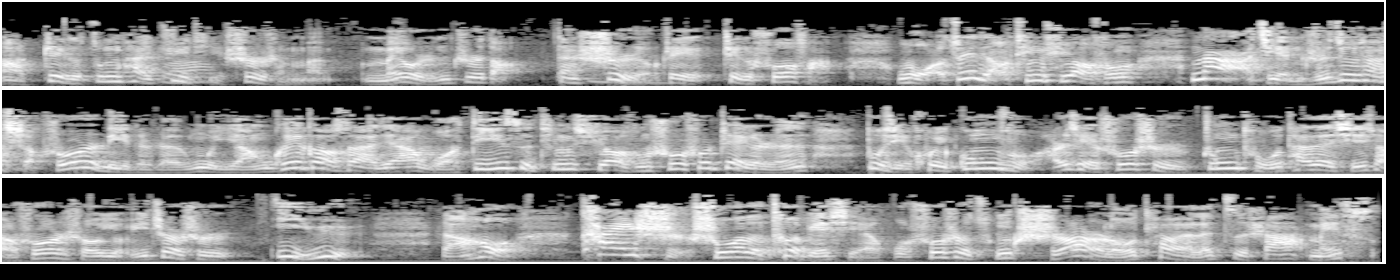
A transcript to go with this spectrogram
啊，这个宗派具体是什么，没有人知道，但是有这这个说法。我最早听徐晓峰，那简直就像小说里的人物一样。我可以告诉大家，我第一次听徐晓峰说说这个人不仅会功夫，而且说是中途他在写小说的时候有一阵是抑郁，然后开始说的特别邪乎，说是从十二楼跳下来自杀没死。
